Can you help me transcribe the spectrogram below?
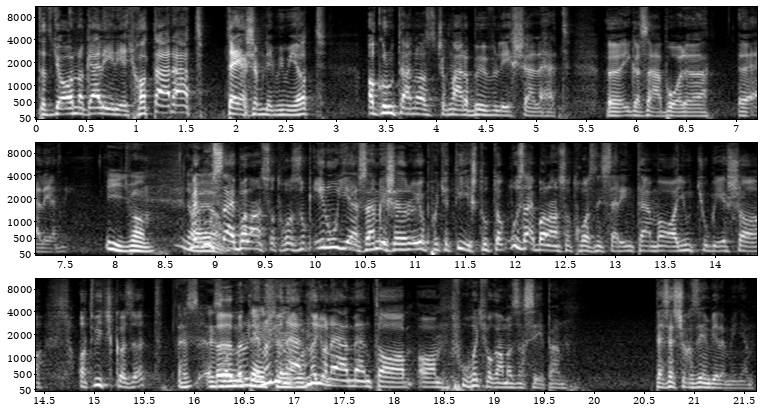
tehát hogyha annak eléri egy határát, teljesen mindegy mi miatt, akkor utána az csak már a bővüléssel lehet ö, igazából ö, ö, elérni. Így van. Ja, Meg ja. muszáj balanszot hozzunk. Én úgy érzem, és erről jobb, hogyha ti is tudtok, muszáj balanszot hozni szerintem a YouTube és a, a Twitch között. Ez, ez Ö, mert ugye nagyon, el, nagyon elment a, a... Fú, hogy fogalmazza szépen? Persze ez csak az én véleményem.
